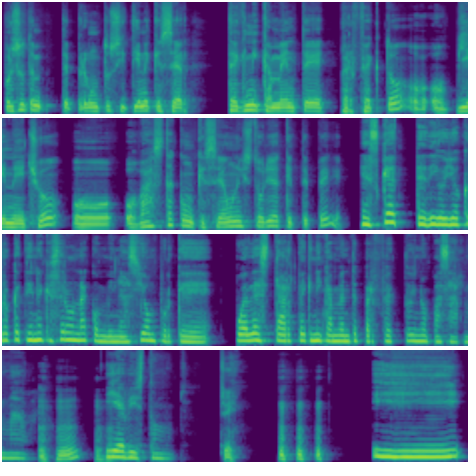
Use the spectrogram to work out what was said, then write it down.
por eso te, te pregunto si tiene que ser técnicamente perfecto o, bien hecho o, o, basta con que sea una historia que te pegue? Es que te digo, yo creo que tiene que ser una combinación porque puede estar técnicamente perfecto y no pasar nada. Y he visto mucho. Sí. y,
